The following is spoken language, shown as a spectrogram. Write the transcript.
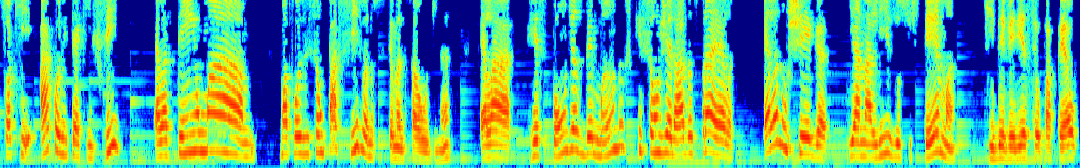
Só que a Conitec em si, ela tem uma, uma posição passiva no sistema de saúde, né? Ela responde às demandas que são geradas para ela. Ela não chega e analisa o sistema, que deveria ser o papel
